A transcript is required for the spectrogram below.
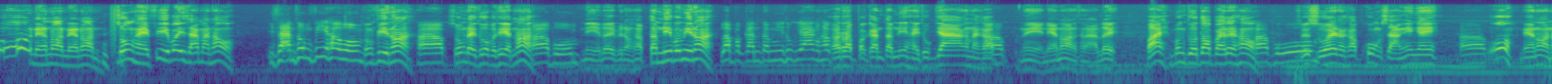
โอ้แน่นอนแน่นอนส่งให้ฟรีบ่อีสานบ้านเฮาอีสานส่งฟรีครับผม ส่งฟรีเนาะครับ ส่งได้ทั่วประเทศเนาะครับผม นี่เลยพี่น้องครับตำหนี้บ่มีเนาะรับประกันตำหนี้ทุกอย่างครับ รับประกันตำหนี้ให้ทุกอย่างนะครับครับ นี่แน่นอนขนาดเลย ไปเบิ่งตัวต่อไปเลยเฮาครับผมสวยๆนะครับโค้งสร้างใหญ่ครับๆโอ้แน่นอน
